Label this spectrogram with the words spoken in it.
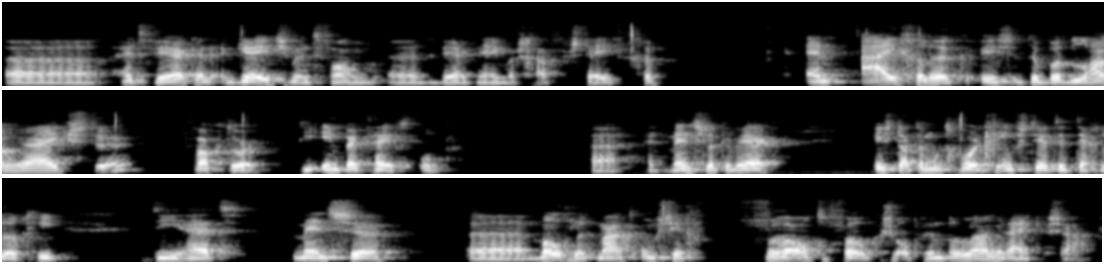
uh, het werk en engagement van uh, de werknemers gaat verstevigen. En eigenlijk is de belangrijkste factor die impact heeft op uh, het menselijke werk, is dat er moet worden geïnvesteerd in technologie die het mensen mogelijk maakt om zich vooral te focussen op hun belangrijke zaken.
